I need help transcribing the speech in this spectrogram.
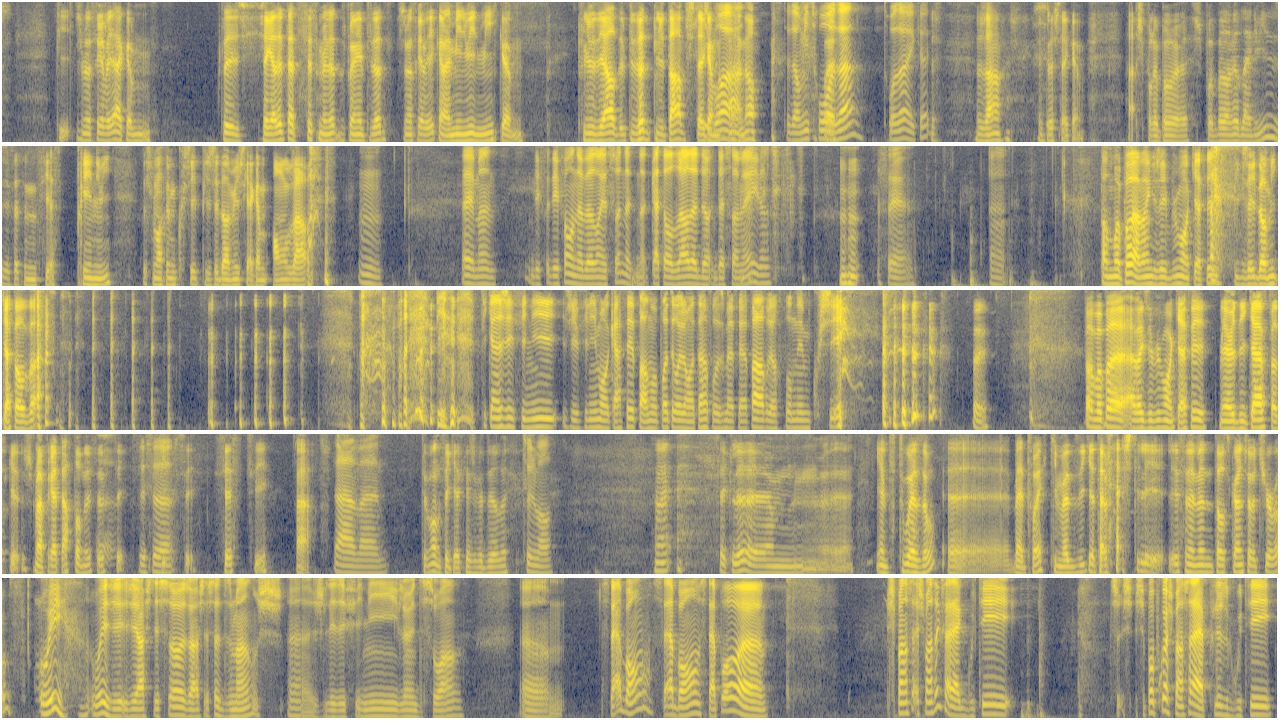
Puis je me suis réveillé à comme... Tu sais, j'ai regardé peut-être 6 minutes du premier épisode. Je me suis réveillé comme à minuit et demi, comme plusieurs épisodes plus tard. Puis j'étais comme, ah hein? non, T'as dormi 3 Ouais. heures? 3 heures et quelques? genre. Et là, j'étais comme, ah, je pourrais pas, euh, je pourrais pas dormir de la nuit. J'ai fait une sieste pré-nuit. Je suis monté me coucher, puis j'ai dormi jusqu'à comme 11 heures. Hmm. Hey, man. Des fois, des fois, on a besoin de ça, notre, notre 14 heures de, de, sommeil, là. C'est... euh, Parle-moi pas avant que j'ai bu mon café, puis que j'ai dormi 14 heures. puis, puis quand j'ai fini, j'ai fini mon café, parle-moi pas trop longtemps, faut que je me prépare pour retourner me coucher. Ouais. Parle-moi pas avant que j'ai bu mon café, mais un décaf parce que je m'apprête à retourner siester. C'est ça. C'est siester. Ah, Ah, man. tout le monde sait qu'est-ce que je veux dire, là. Tout le monde. Ouais. Fait que là, euh, euh, y a un petit oiseau, euh, ben toi, qui m'a dit que t'avais acheté les, les Cinnamon Toast Crunch au Churros. Oui, oui, j'ai acheté ça, j'ai acheté ça dimanche. Euh, je les ai finis lundi soir. Euh, c'était bon, c'était bon, c'était pas. Je pensais, je pensais que ça allait goûter. Je, je- sais pas pourquoi je pensais à plus goûter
